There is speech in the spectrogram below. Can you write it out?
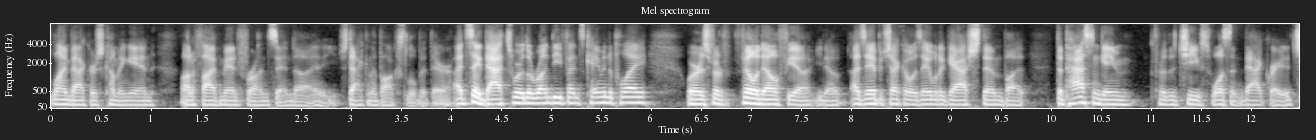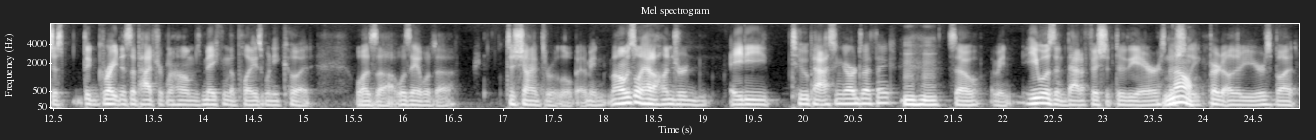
linebackers coming in, a lot of five man fronts, and, uh, and stacking the box a little bit there. I'd say that's where the run defense came into play. Whereas for Philadelphia, you know, Isaiah Pacheco was able to gash them, but the passing game for the Chiefs wasn't that great. It's just the greatness of Patrick Mahomes making the plays when he could was uh, was able to to shine through a little bit. I mean, Mahomes only had 182 passing yards, I think. Mm-hmm. So, I mean, he wasn't that efficient through the air, especially compared to other years. But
